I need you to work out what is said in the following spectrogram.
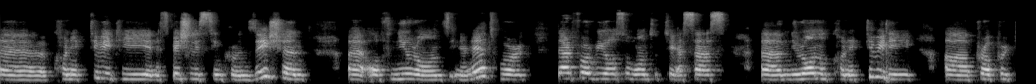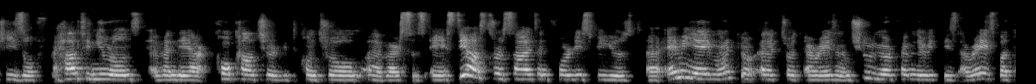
uh, connectivity and especially synchronization uh, of neurons in a network. Therefore, we also wanted to assess uh, neuronal connectivity uh, properties of healthy neurons when they are co-cultured with control uh, versus ASD astrocytes. And for this, we used uh, MEA microelectrode arrays, and I'm sure you're familiar with these arrays, but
